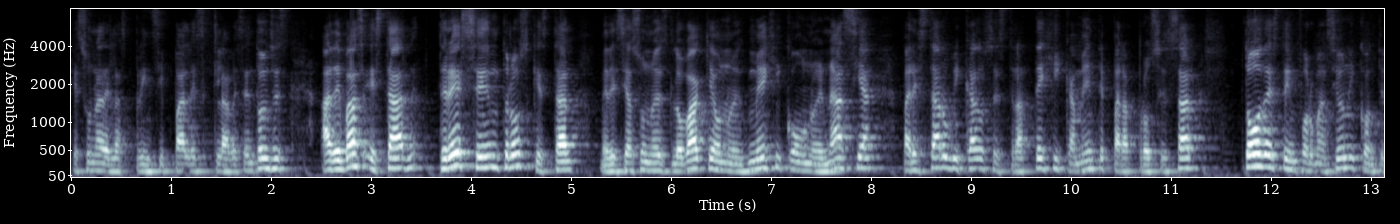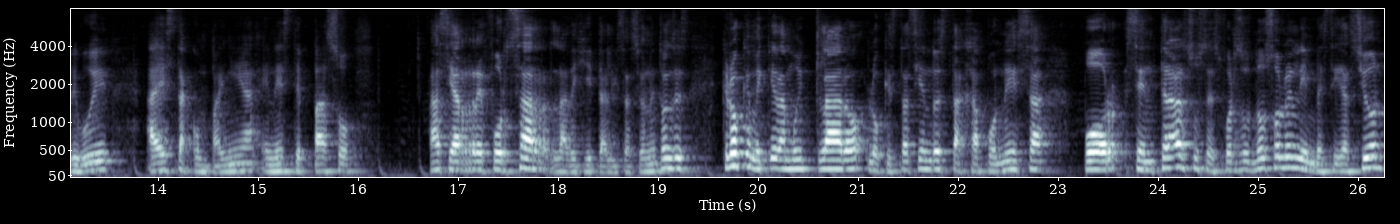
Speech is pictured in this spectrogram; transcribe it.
Que es una de las principales claves. Entonces, además están tres centros que están, me decías, uno en Eslovaquia, uno en México, uno en Asia, para estar ubicados estratégicamente para procesar toda esta información y contribuir a esta compañía en este paso hacia reforzar la digitalización. Entonces, creo que me queda muy claro lo que está haciendo esta japonesa por centrar sus esfuerzos no solo en la investigación,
